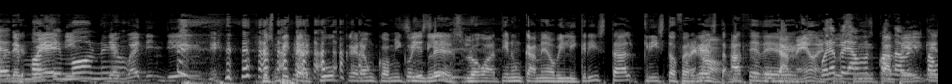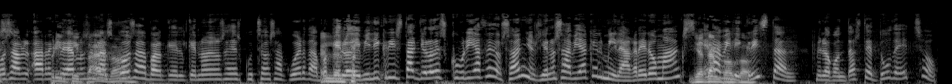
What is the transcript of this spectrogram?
Ed the wedding, the wedding. Es Peter Cook, que era un cómico Sí, inglés. sí. Luego tiene un cameo Billy Crystal. Christopher Bueno, Guest un- hace un de. cameo, Bueno, pero vamos, cuando vamos a, a recrearnos en las ¿no? cosas para que el que no nos haya escuchado se acuerda. Porque lo de Billy Crystal yo lo descubrí hace dos años. Yo no sabía que el milagrero Max Yo era tampoco. Billy Crystal. Me lo contaste tú, de hecho.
